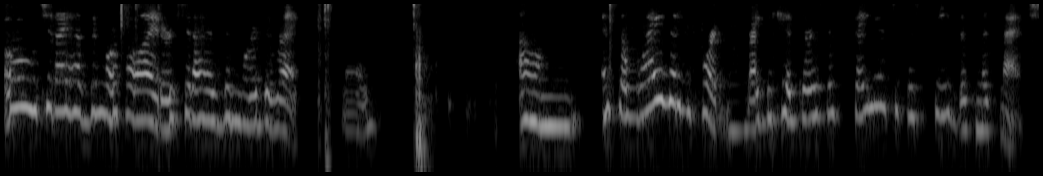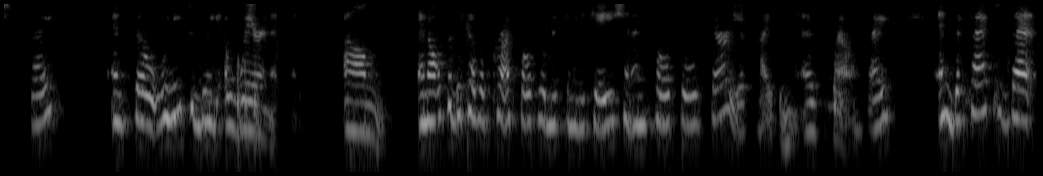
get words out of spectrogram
Oh, should I have been more polite or should I have been more direct, right? Um, and so why is it important, right? Because there is this failure to perceive this mismatch, right? And so we need to bring awareness. Um, and also because of cross-cultural miscommunication and cultural stereotyping as well, right? And the fact that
